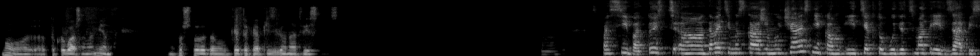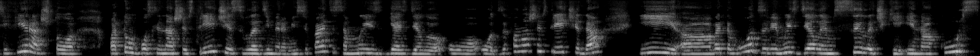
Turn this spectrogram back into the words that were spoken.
Ну, э, такой важный момент. То, что это какая-то определенная ответственность. Спасибо. То есть а, давайте мы скажем участникам и те, кто будет смотреть запись эфира, что потом после нашей встречи с Владимиром Исюкатисом мы, я сделаю отзыв о нашей встрече, да, и а, в этом отзыве мы сделаем ссылочки и на курс,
